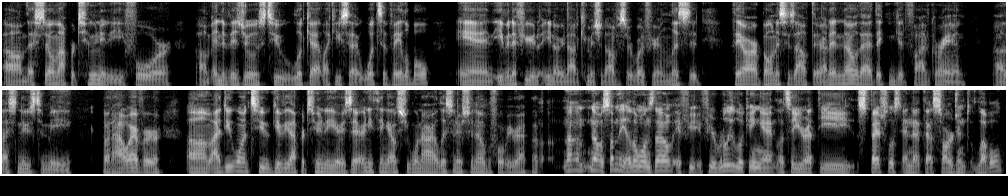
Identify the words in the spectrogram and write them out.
um, there's still an opportunity for um, individuals to look at, like you said, what's available. And even if you're, you know, you're not a commissioned officer, but if you're enlisted, there are bonuses out there. I didn't know that they can get five grand. Uh, that's news to me. But however, um, I do want to give you the opportunity. Or is there anything else you want our listeners to know before we wrap up? Um, no, some of the other ones though, if you if you're really looking at, let's say you're at the specialist and at that sergeant level,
